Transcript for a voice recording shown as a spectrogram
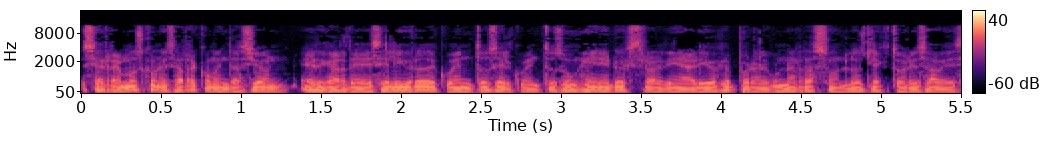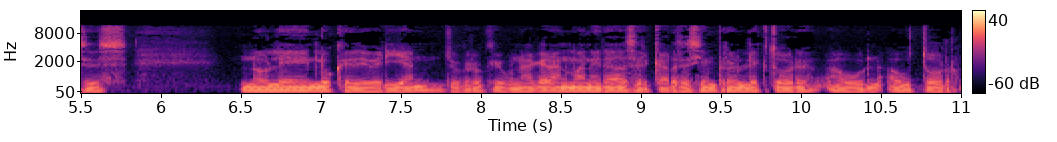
cerremos con esa recomendación, Edgar, de ese libro de cuentos. El cuento es un género extraordinario que por alguna razón los lectores a veces no leen lo que deberían. Yo creo que una gran manera de acercarse siempre a un lector, a un autor,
